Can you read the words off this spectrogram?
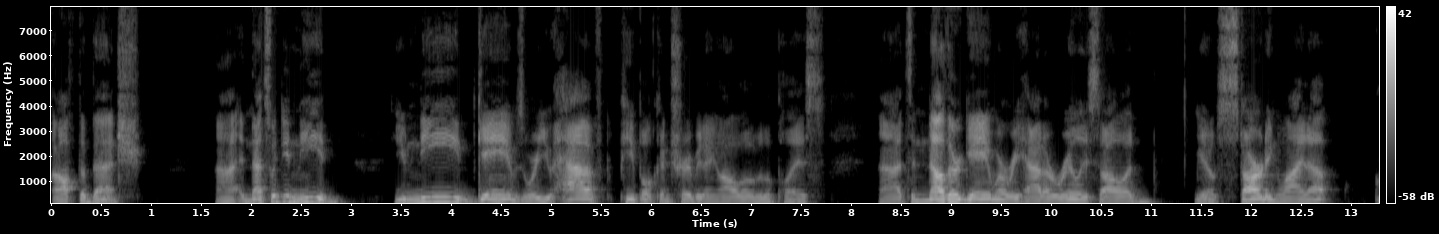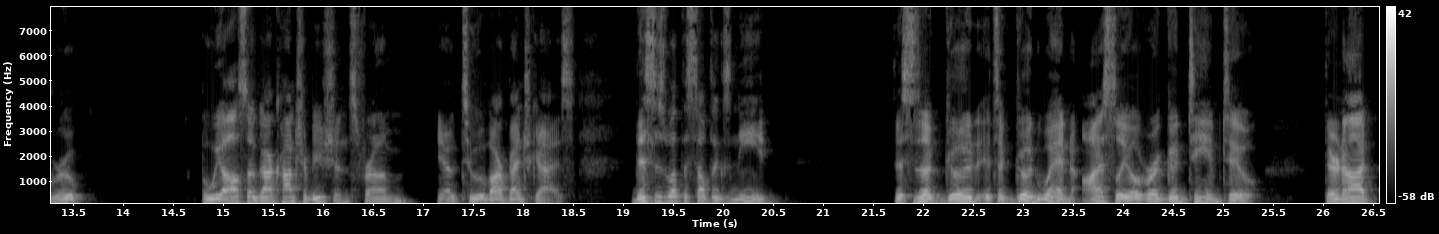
off the bench. Uh, and that's what you need. You need games where you have people contributing all over the place. Uh, it's another game where we had a really solid, you know, starting lineup group, but we also got contributions from you know two of our bench guys. This is what the Celtics need. This is a good it's a good win, honestly, over a good team too. They're not,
